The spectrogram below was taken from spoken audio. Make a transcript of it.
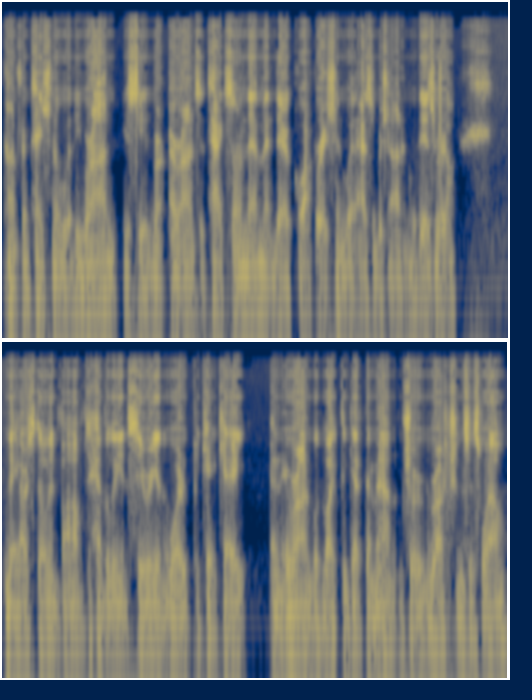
confrontational with Iran. You see Iran's attacks on them and their cooperation with Azerbaijan and with Israel. They are still involved heavily in Syria in the war with PKK, and Iran would like to get them out. I'm sure the Russians as well.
